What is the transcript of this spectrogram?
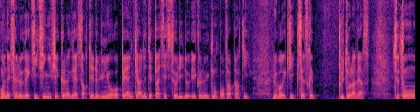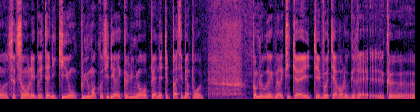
En effet, le Grexit signifiait que la Grèce sortait de l'Union européenne car elle n'était pas assez solide économiquement pour faire partie. Le Brexit, ce serait plutôt l'inverse. Ce sont, ce sont les Britanniques qui ont plus ou moins considéré que l'Union européenne n'était pas assez bien pour eux comme le Brexit a été voté avant le que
